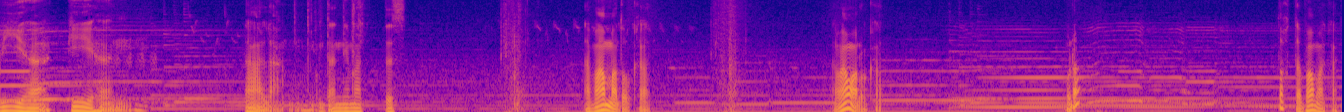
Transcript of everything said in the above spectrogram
Wir gehen da lang. Und dann nehmen wir das. Da waren wir doch gerade. Da waren wir doch gerade. Oder? Doch, da waren wir gerade.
